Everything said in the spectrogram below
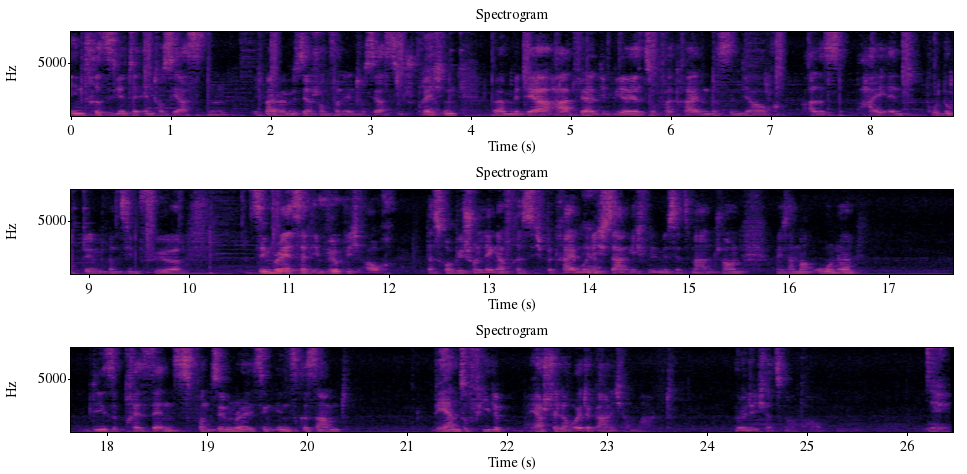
interessierte Enthusiasten. Ich meine, wir müssen ja schon von Enthusiasten sprechen. Äh, mit der Hardware, die wir jetzt so vertreiben, das sind ja auch alles High-End-Produkte im Prinzip für Simracer, die wirklich auch das Hobby schon längerfristig betreiben und Ja. nicht sagen, ich will mir das jetzt mal anschauen. Und ich sag mal, ohne diese Präsenz von Simracing insgesamt wären so viele Hersteller heute gar nicht am Markt. Würde ich jetzt mal behaupten. Nee.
